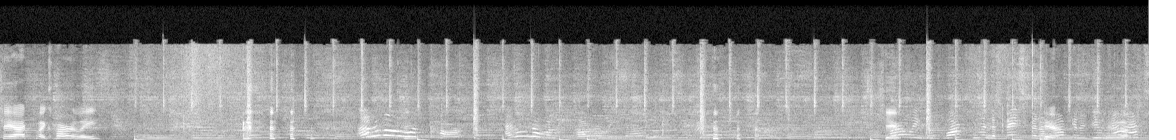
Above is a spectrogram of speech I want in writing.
Okay, act like Harley. I don't know what car. I don't know what Harley does. Cute. Harley would whack you in the face, but Here, I'm not gonna do here, look.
